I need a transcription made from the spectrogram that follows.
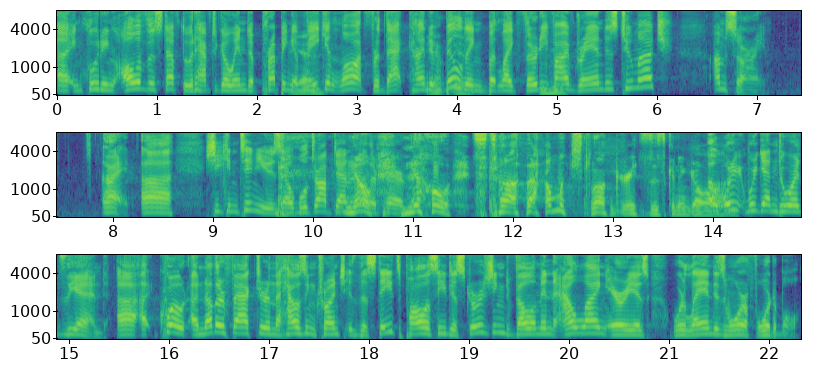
uh, including all of the stuff that would have to go into prepping a vacant lot for that kind Yep, of yep. building. But like 35 grand is too much. I'm sorry. All right. Uh, she continues. We'll drop down no, another paragraph. no, stop. How much longer is this going to go Oh, on? we're, we're getting towards the end. Uh, uh, quote, another factor in the housing crunch is the state's policy discouraging development in outlying areas where land is more affordable.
